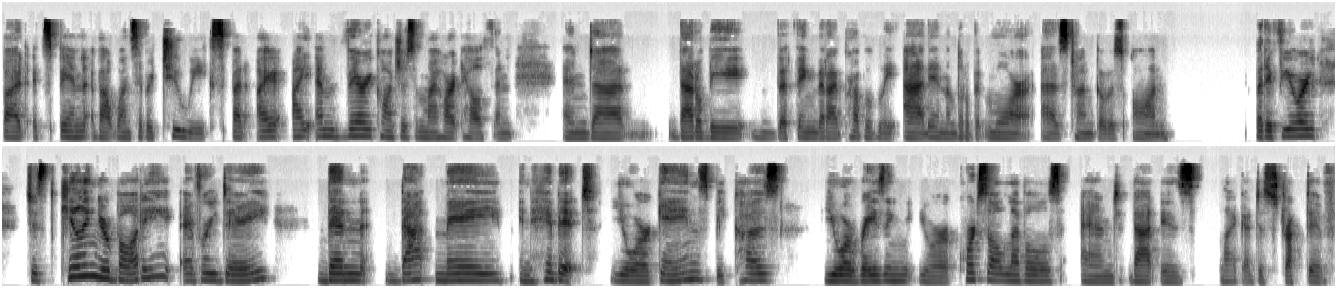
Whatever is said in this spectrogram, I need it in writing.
but it's been about once every two weeks. But I, I am very conscious of my heart health and and uh, that'll be the thing that I probably add in a little bit more as time goes on. But if you're just killing your body every day, then that may inhibit your gains because you're raising your cortisol levels, and that is like a destructive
